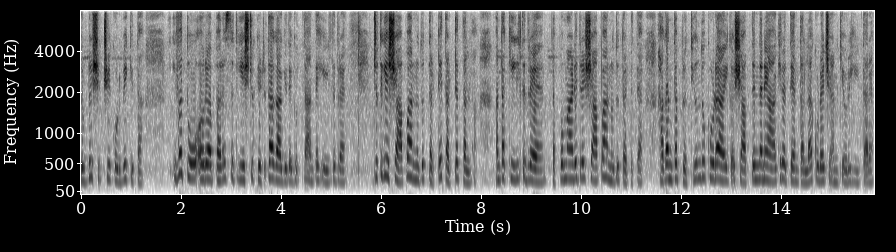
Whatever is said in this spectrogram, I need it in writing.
ದೊಡ್ಡ ಶಿಕ್ಷೆ ಕೊಡಬೇಕಿತ್ತ? ಇವತ್ತು ಅವರ ಪರಿಸ್ಥಿತಿ ಎಷ್ಟು ಕೆಟ್ಟದಾಗಿದೆ ಗೊತ್ತಾ ಅಂತ ಹೇಳ್ತಿದ್ರೆ, ಜೊತೆಗೆ ಶಾಪ ಅನ್ನೋದು ತಟ್ಟೆ ತಟ್ಟತ್ತಲ್ವ? ಅಂತ ಕೇಳ್ತಿದ್ರೆ, ತಪ್ಪು ಮಾಡಿದರೆ ಶಾಪ ಅನ್ನೋದು ತಟ್ಟುತ್ತೆ. ಹಾಗಂತ ಪ್ರತಿಯೊಂದು ಕೂಡ ಈಗ ಶಾಪದಿಂದನೇ ಆಗಿರುತ್ತೆ ಅಂತೆಲ್ಲ ಕೂಡ ಜಾನಕಿ ಅವರು ಹೇಳ್ತಾರೆ.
